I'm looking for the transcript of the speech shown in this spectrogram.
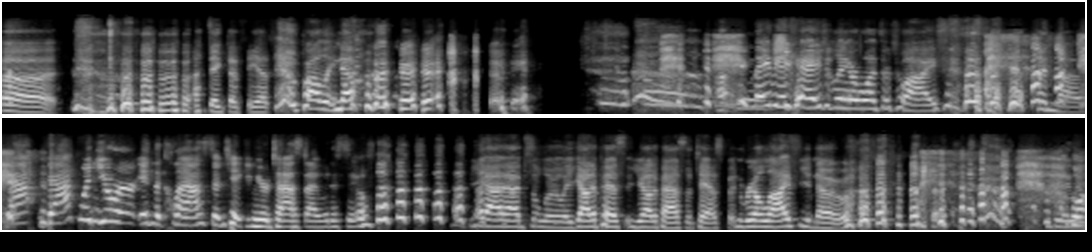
Uh, I take the fifth. Probably no. Uh, maybe occasionally or once or twice. no. back, back when you were in the class and taking your test, I would assume. Yeah, absolutely. You gotta pass. You gotta pass the test. But in real life, you know. Well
